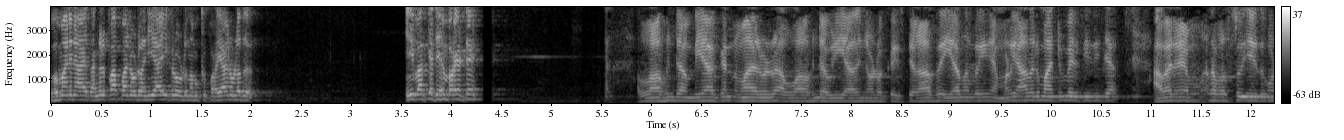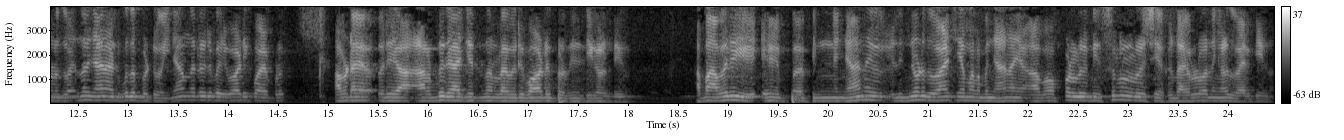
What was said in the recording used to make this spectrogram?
ബഹുമാനായ തങ്ങൾ പാപ്പാനോട് അനുയായികളോട് നമുക്ക് പറയാനുള്ളത്. ഇനി ബാക്കി അദ്ദേഹം പറയട്ടെ. അള്ളാഹുവിന്റെ അമ്പിയാക്കന്മാരോട് അള്ളാഹുവിന്റെ ഔലിയാവിനോടൊക്കെ ഇസ്തിഹാസ ചെയ്യാന്നുണ്ടെങ്കിൽ നമ്മൾ യാതൊരു മാറ്റം വരുത്തിയിട്ടില്ല. അവരെ തപസ് ചെയ്തുകൊണ്ട് എന്നാൽ ഞാൻ അത്ഭുതപ്പെട്ടു പോയി. ഞാൻ നല്ലൊരു ഒരു പരിപാടിക്ക് പോയപ്പോൾ അവിടെ ഒരു അറബ് രാജ്യത്തു നിന്നുള്ള ഒരുപാട് പ്രതിനിധികളുണ്ടായിരുന്നു അപ്പൊ പ- പിന്നെ ഞാൻ നിന്നോട് ദുആ ചെയ്യാൻ പറഞ്ഞപ്പോൾ ഞാൻ അപ്പോൾ മിസ്റുള്ള ഒരു ഷേഖ് ഉണ്ട് അയാളോട് നിങ്ങൾ ദ്വാരക്കുന്നു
